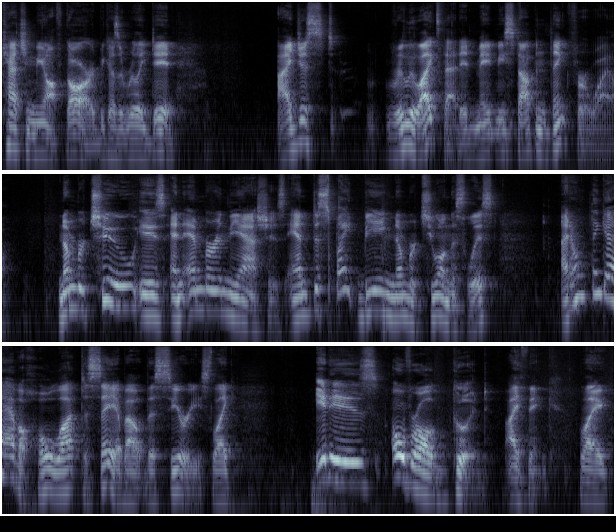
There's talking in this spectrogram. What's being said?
catching me off guard because it really did, I just really liked that. It made me stop and think for a while. Number two is An Ember in the Ashes, and despite being number two on this list, I don't think I have a whole lot to say about this series. Like, it is overall good, I think. Like,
